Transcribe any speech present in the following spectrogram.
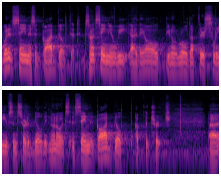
what it's saying is that God built it. It's not saying you know we uh, they all you know rolled up their sleeves and started building. No, no, it's it's saying that God built up the church. Uh,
